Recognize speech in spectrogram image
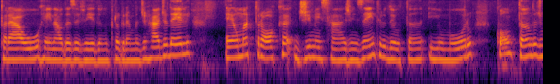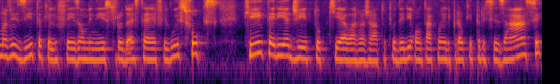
para o Reinaldo Azevedo no programa de rádio dele. É uma troca de mensagens entre o Deltan e o Moro, contando de uma visita que ele fez ao ministro do STF, Luiz Fux, que teria dito que a Lava Jato poderia contar com ele para o que precisasse,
